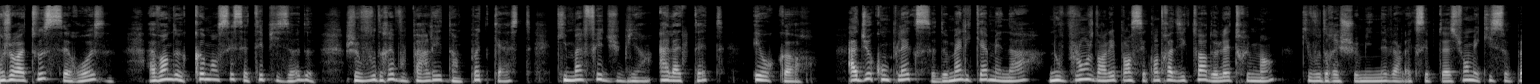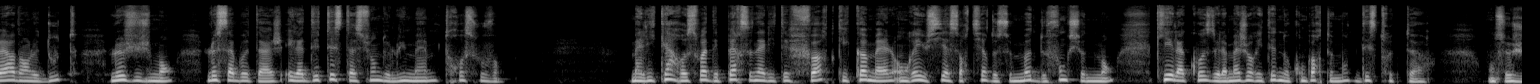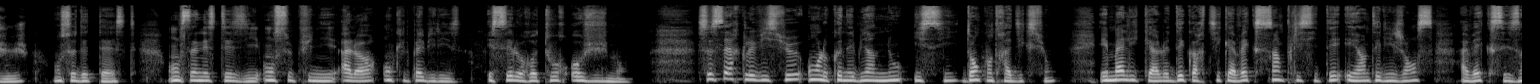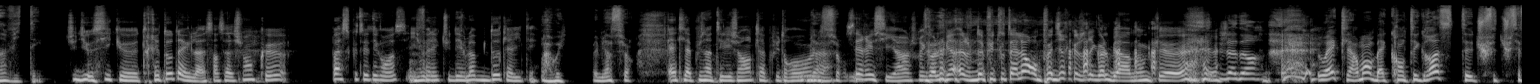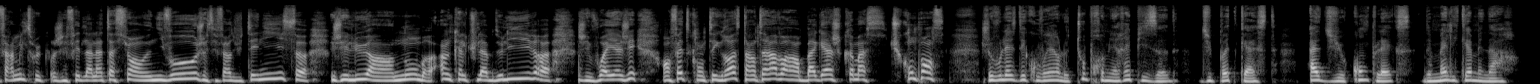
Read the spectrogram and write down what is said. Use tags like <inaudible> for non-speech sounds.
Bonjour à tous, c'est Rose. Avant de commencer cet épisode, je voudrais vous parler d'un podcast qui m'a fait du bien à la tête et au corps. Adieu complexe de Malika Ménard nous plonge dans les pensées contradictoires de l'être humain qui voudrait cheminer vers l'acceptation mais qui se perd dans le doute, le jugement, le sabotage et la détestation de lui-même trop souvent. Malika reçoit des personnalités fortes qui, comme elle, ont réussi à sortir de ce mode de fonctionnement qui est la cause de la majorité de nos comportements destructeurs. On se juge, on se déteste, on s'anesthésie, on se punit, alors on culpabilise. Et c'est le retour au jugement. Ce cercle vicieux, on le connaît bien nous ici, dans Contradiction, et Malika le décortique avec simplicité et intelligence avec ses invités. Tu dis aussi que très tôt, tu as eu la sensation que parce que tu étais grosse, il fallait que tu développes d'autres qualités. Ah oui bien sûr. Être la plus intelligente, la plus drôle. Bien sûr. C'est réussi, hein, je rigole bien. <laughs> Depuis tout à l'heure, on peut dire que je rigole bien. Donc euh. <laughs> J'adore. Ouais, clairement, bah, quand t'es grosse, tu, tu sais faire mille trucs. J'ai fait de la natation à haut niveau, je sais faire du tennis, j'ai lu un nombre incalculable de livres, j'ai voyagé. En fait, quand t'es grosse, t'as intérêt à avoir un bagage comme as. Tu compenses. Je vous laisse découvrir le tout premier épisode du podcast Adieu complexe de Malika Ménard.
